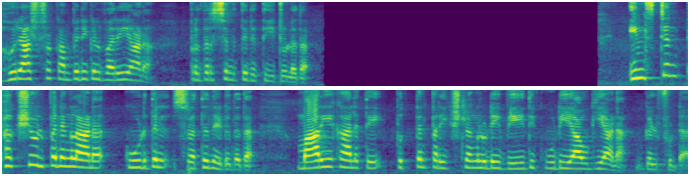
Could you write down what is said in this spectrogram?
ബഹുരാഷ്ട്ര കമ്പനികൾ വരെയാണ് പ്രദർശനത്തിനെത്തിയിട്ടുള്ളത്. ഇൻസ്റ്റന്റ് ഭക്ഷ്യ ഉൽപ്പന്നങ്ങളാണ് കൂടുതൽ ശ്രദ്ധ നേടുന്നത്. മാറിയ കാലത്തെ പുത്തൻ പരീക്ഷണങ്ങളുടെ വേദി കൂടിയാവുകയാണ് ഗൾഫ് ഫുഡ്.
